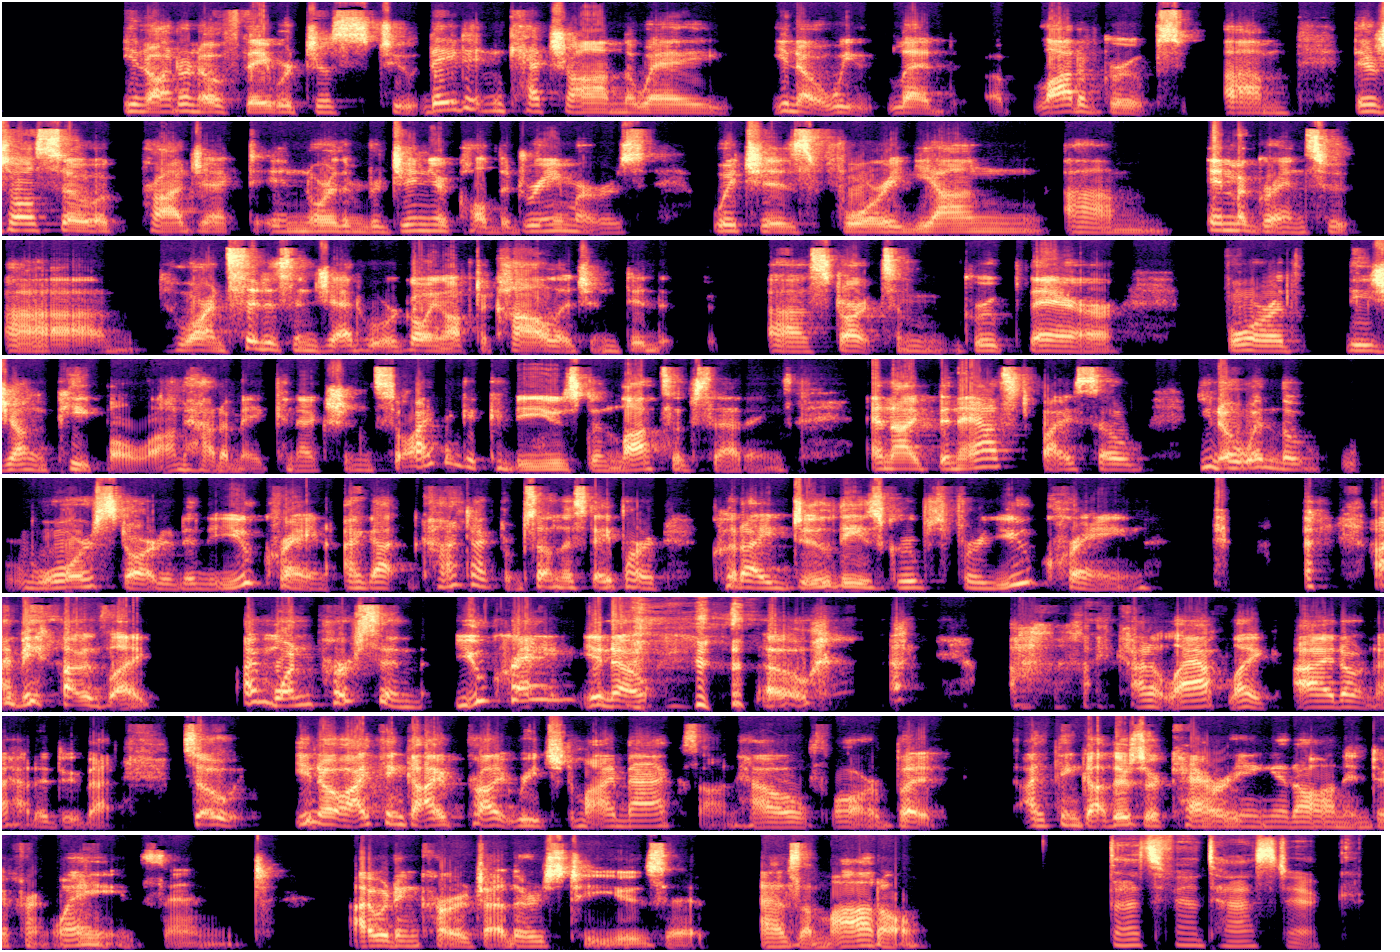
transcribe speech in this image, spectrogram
you know, I don't know if they were just too, they didn't catch on the way, you know, we led a lot of groups. Um, there's also a project in Northern Virginia called the Dreamers, which is for young um, immigrants who, uh, who aren't citizens yet, who are going off to college and did uh, start some group there for these young people on how to make connections. So I think it can be used in lots of settings. And I've been asked by, so, you know, when the war started in the Ukraine, I got contact from some of the state party, could I do these groups for Ukraine? I mean, I was like, I'm one person, Ukraine, you know. so I kind of laugh like, I don't know how to do that. So, you know, I think I've probably reached my max on how far, but I think others are carrying it on in different ways. And I would encourage others to use it as a model. That's fantastic.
